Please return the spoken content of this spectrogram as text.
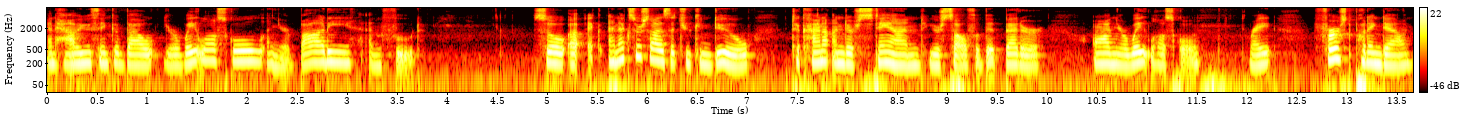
and how you think about your weight loss goal and your body and food. So, uh, an exercise that you can do to kind of understand yourself a bit better on your weight loss goal, right? First, putting down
